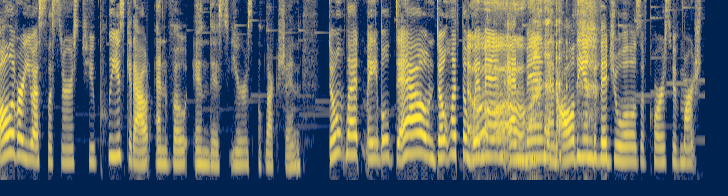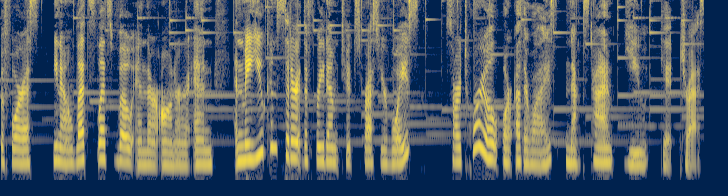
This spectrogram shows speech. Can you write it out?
all of our US listeners to please get out and vote in this year's election. Don't let Mabel down. Don't let the no. women and men and all the individuals, of course, who've marched before us, you know, let's let's vote in their honor. And and may you consider the freedom to express your voice, sartorial or otherwise, next time you get dressed.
